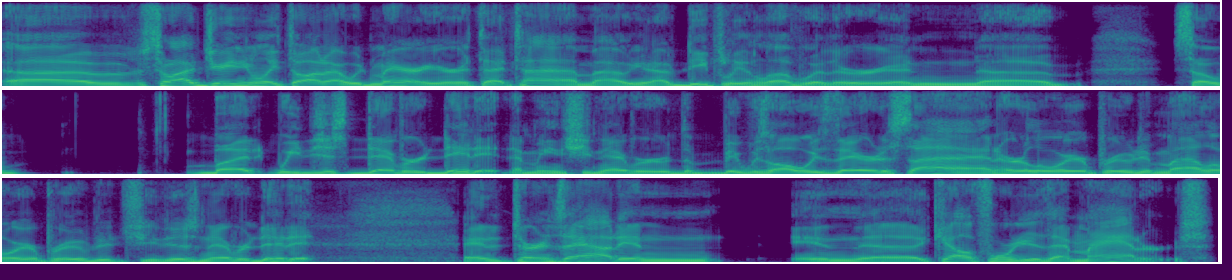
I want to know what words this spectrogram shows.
uh, so I genuinely thought I would marry her at that time. I, you know, I'm deeply in love with her, and uh, so but we just never did it. I mean, she never. The, it was always there to sign. Her lawyer approved it. My lawyer approved it. She just never did it. And it turns out in in uh, California that matters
